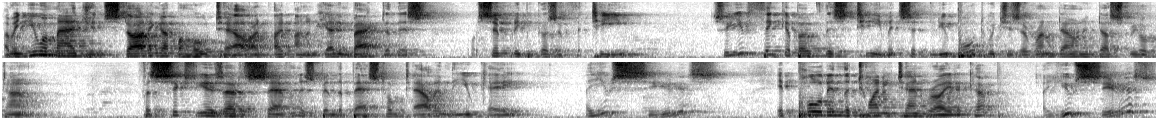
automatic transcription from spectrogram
I mean, you imagine starting up a hotel, and, and, I'm getting back to this simply because of the team. So you think about this team. It's at Newport, which is a rundown industrial town. For six years out of seven, it's been the best hotel in the UK. Are you serious? It pulled in the 2010 Ryder Cup. Are you serious?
